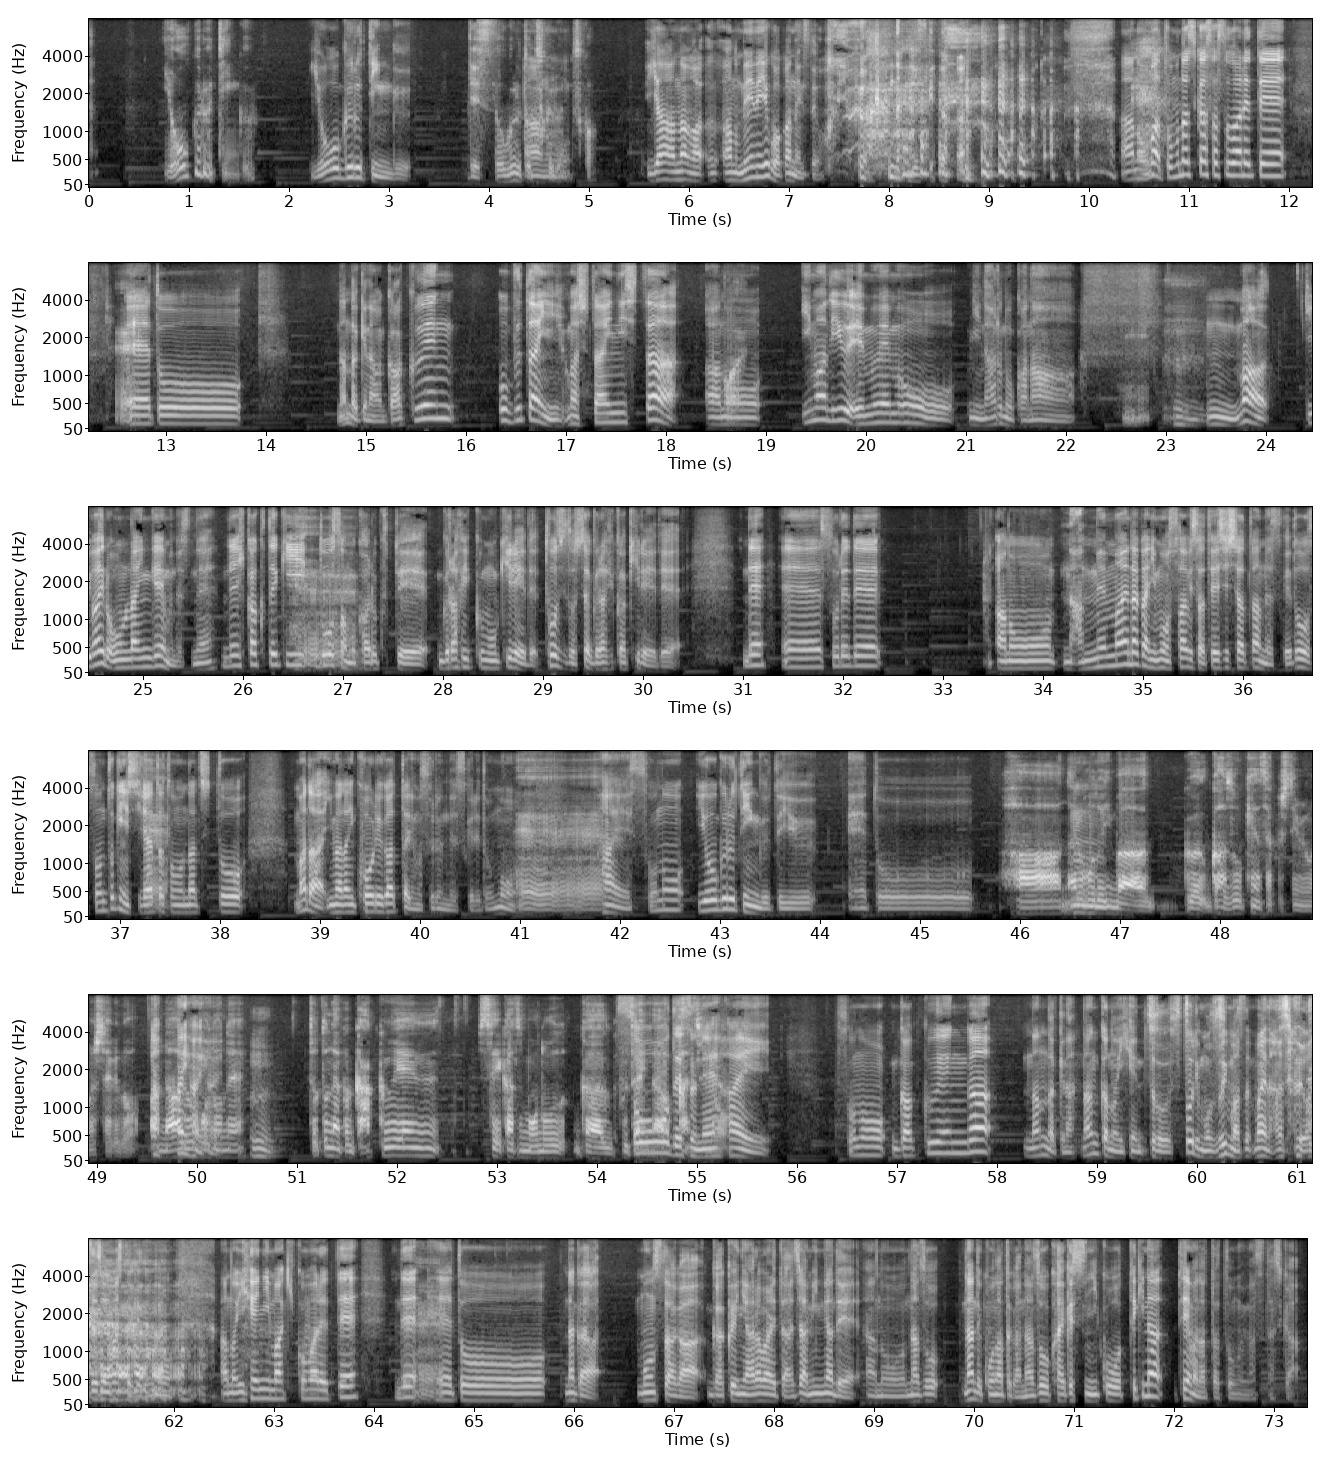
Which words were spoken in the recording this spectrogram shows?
ヨーグルティング？ヨーグルティングです。ヨーグルト作るんですか？いやーなんかあの命名よくわかんないんですよ。わかんないんですけど。あのまあ友達から誘われてええっ、となんだっけな学園を舞台に、まあ、主体にしたあの、今でいう MMO になるのかな。うん。うんまあいわゆるオンラインゲームですね。で比較へ的ー。動作も軽くてグラフィックも綺麗で当時としてはグラフィックが綺麗で。で、えーそれであのー何年前だかにもうサービスは停止しちゃったんですけどその時に知り合った友達とまだいまだに交流があったりもするんですけれども、はい、そのヨーグルティングっていうえっ、とはあなるほど、うん。今が画像検索してみましたけど。あなるほどね、うん。ちょっとなんか学園生活ものが舞台なそう感じの。ですね。はい。その学園がなんだっけな。なんかの異変。ちょっとストーリーもずいぶん前の話で忘れちゃいましたけども。あの異変に巻き込まれてでえええっ、となんかモンスターが学園に現れたじゃあみんなであの謎なんでこうなったか謎を解決しに行こう的なテーマだったと思います確か。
